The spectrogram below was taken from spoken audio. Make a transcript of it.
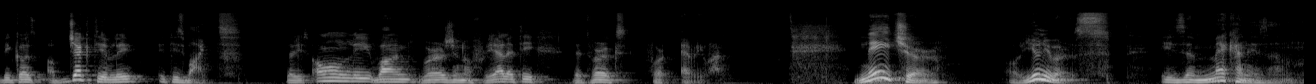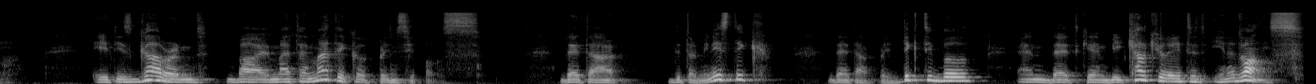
because objectively it is white. There is only one version of reality that works for everyone. Nature or universe is a mechanism. It is governed by mathematical principles that are deterministic, that are predictable, and that can be calculated in advance.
